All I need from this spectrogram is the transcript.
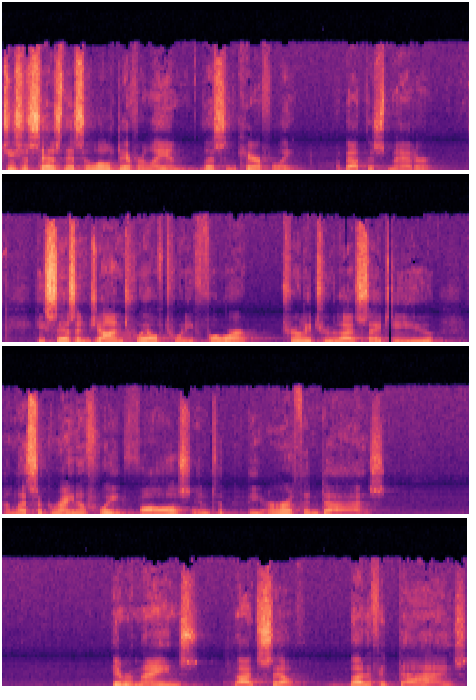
Jesus says this a little differently, and listen carefully about this matter. He says in John 12 24, Truly, truly, I say to you, unless a grain of wheat falls into the earth and dies, it remains by itself. But if it dies,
